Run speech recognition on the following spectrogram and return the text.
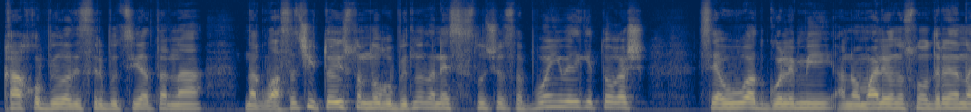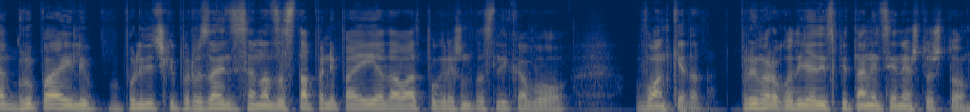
како била дистрибуцијата на на гласачи и тоа исто многу битно да не се случи отслабување бидејќи тогаш се јавуваат големи аномалии односно одредена група или политички превзаници се надзастапени па и ја даваат погрешната слика во во анкетата. Примерот од 1000 испитаници е нешто што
